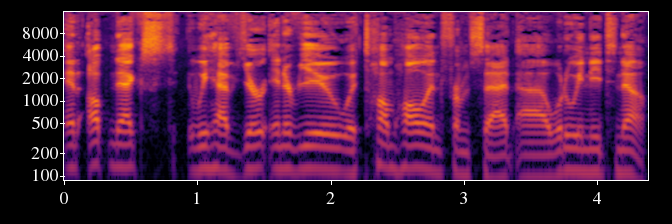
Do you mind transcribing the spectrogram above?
And up next, we have your interview with Tom Holland from set. Uh, what do we need to know?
